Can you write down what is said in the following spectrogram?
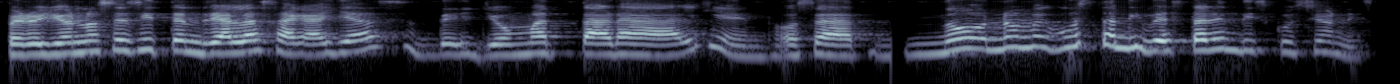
Pero yo no sé si tendría las agallas de yo matar a alguien. O sea, no, no me gusta ni estar en discusiones.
